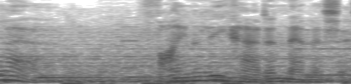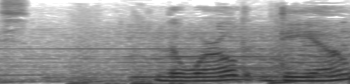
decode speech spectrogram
Claire finally had a nemesis. The world Dio?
